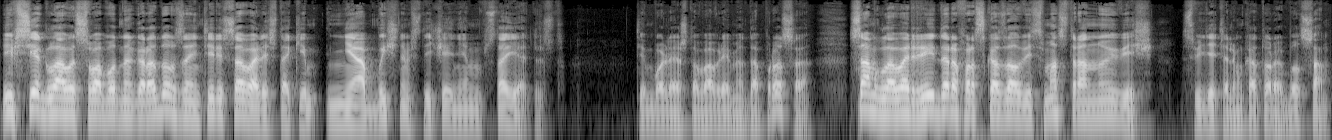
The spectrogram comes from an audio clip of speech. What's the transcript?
и все главы свободных городов заинтересовались таким необычным стечением обстоятельств. Тем более, что во время допроса сам главарь рейдеров рассказал весьма странную вещь, свидетелем которой был сам.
